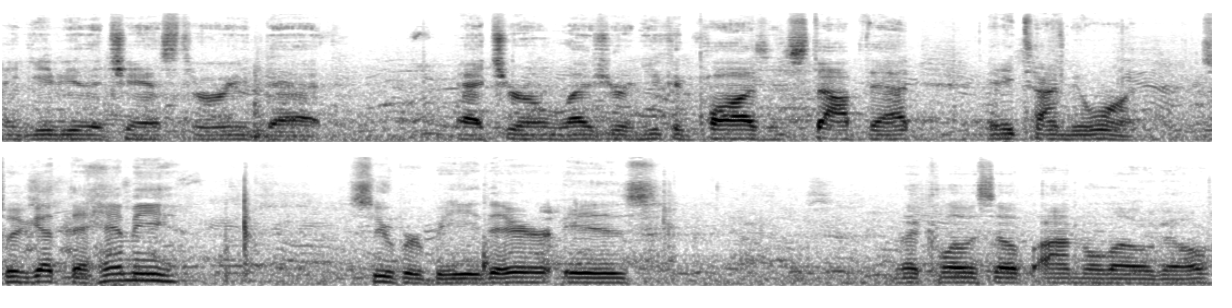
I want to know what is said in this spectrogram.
and give you the chance to read that at your own leisure. And you can pause and stop that anytime you want. So we've got the Hemi Super Bee. There is the close-up on the logo.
